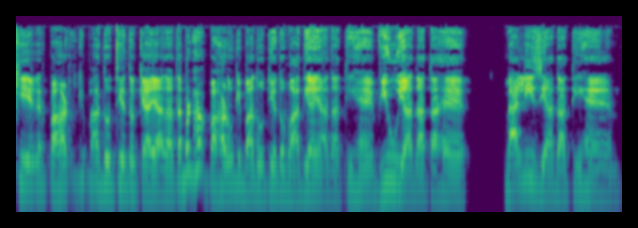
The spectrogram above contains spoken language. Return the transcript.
कि अगर पहाड़ों की बात होती है तो क्या याद आता है? बट हाँ पहाड़ों की बात होती है तो वादियाँ याद आती हैं व्यू याद आता है वैलीज याद आती हैं।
